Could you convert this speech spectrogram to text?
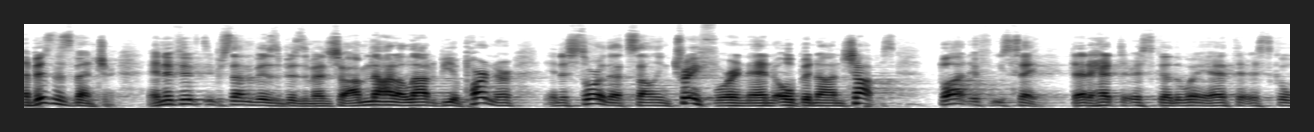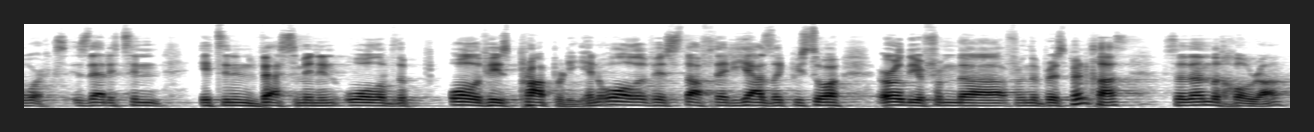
a business venture. And if 50% of it is a business venture, I'm not allowed to be a partner in a store that's selling tray for and, and open on Shabbos. But if we say that a heter iska, the way a heter iska works, is that it's an it's an investment in all of the all of his property and all of his stuff that he has, like we saw earlier from the from the Bris Pinchas. So then the chora,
